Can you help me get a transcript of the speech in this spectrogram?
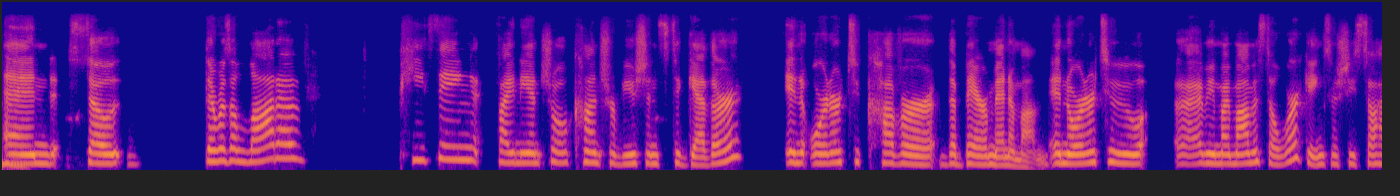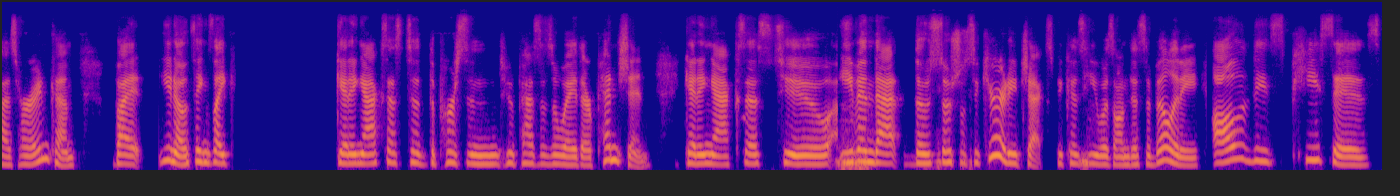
Mm-hmm. And so there was a lot of piecing financial contributions together in order to cover the bare minimum, in order to I mean, my mom is still working, so she still has her income. But, you know, things like getting access to the person who passes away their pension getting access to even that those social security checks because he was on disability all of these pieces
